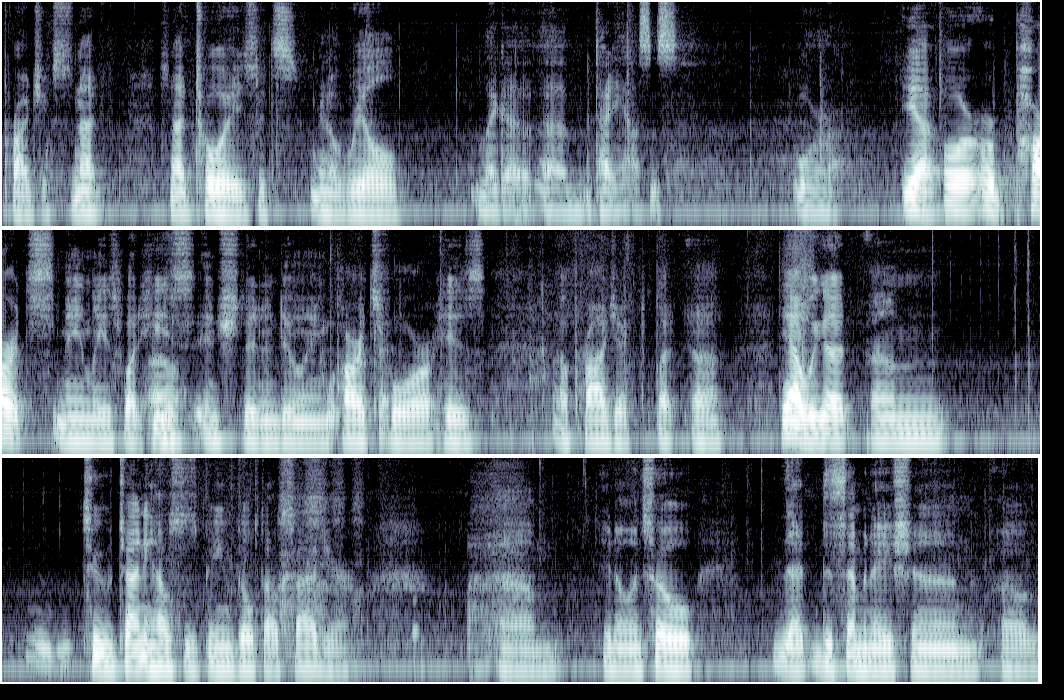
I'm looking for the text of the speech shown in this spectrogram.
projects. It's not it's not toys. It's you know real Like a um, tiny houses, or Yeah, or, or parts mainly is what he's interested in doing, parts okay. for his uh, project. But uh, yeah, we got um, two tiny houses being built outside here. Um, you know, and so that dissemination of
